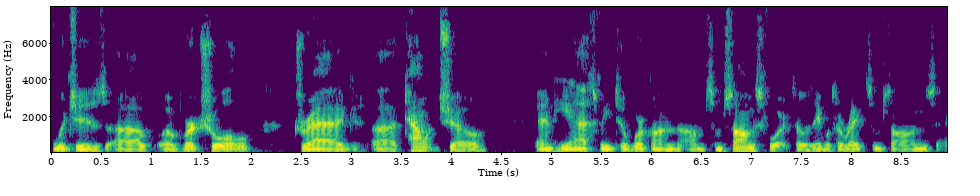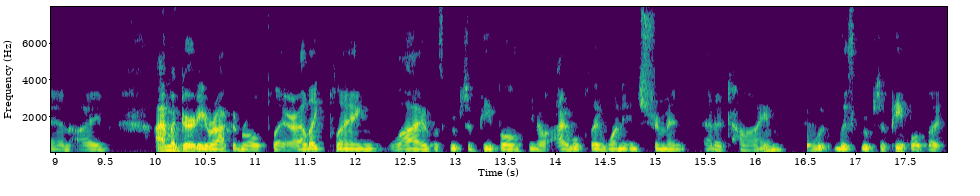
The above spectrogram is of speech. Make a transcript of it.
which is a, a virtual drag uh, talent show. And he asked me to work on um, some songs for it. So I was able to write some songs, and I, I'm a dirty rock and roll player. I like playing live with groups of people. You know, I will play one instrument at a time with, with groups of people. But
